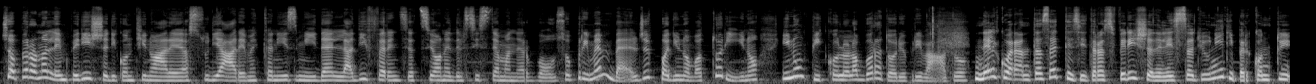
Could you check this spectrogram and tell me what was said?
Ciò però non le impedisce di continuare a studiare i meccanismi della differenziazione del sistema nervoso, prima in Belgio e poi di nuovo a Torino in un piccolo laboratorio privato. Nel 1947 si trasferisce negli Stati Uniti per, conti-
